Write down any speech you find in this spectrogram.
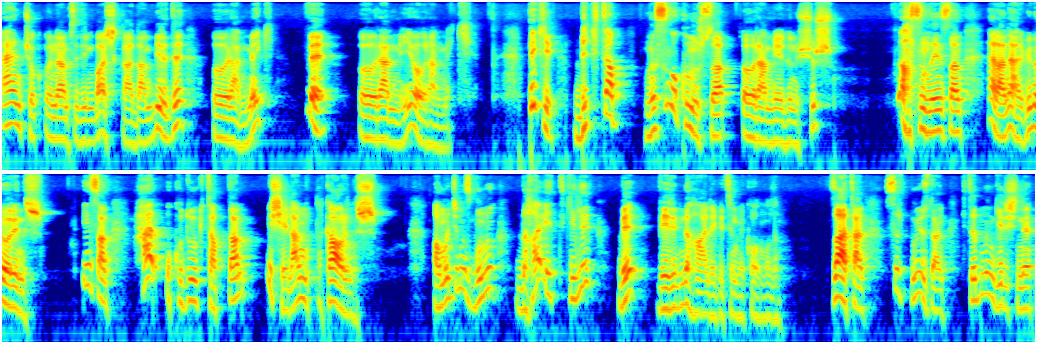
en çok önemsediğim başlıklardan biri de öğrenmek ve öğrenmeyi öğrenmek. Peki bir kitap nasıl okunursa öğrenmeye dönüşür? Aslında insan her an her gün öğrenir. İnsan her okuduğu kitaptan bir şeyler mutlaka öğrenir. Amacımız bunu daha etkili ve verimli hale getirmek olmalı. Zaten sırf bu yüzden kitabımın girişine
